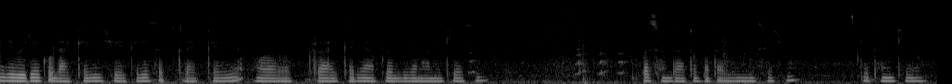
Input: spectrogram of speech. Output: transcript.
मेरे वीडियो को लाइक करिए, शेयर करिए, सब्सक्राइब करिए और ट्राई करिए आप लोग भी बनाने की ऐसी पसंद आ तो बताइए मैसेज में। कि थैंक यू।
